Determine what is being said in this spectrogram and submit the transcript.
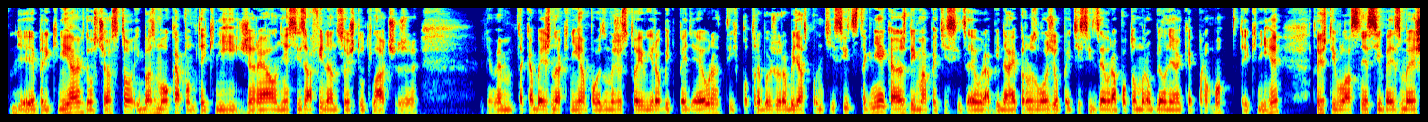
deje pri knihách dosť často, iba s mockupom tej knihy, že reálne si zafinancuješ tú tlač, že neviem, taká bežná kniha, povedzme, že stojí vyrobiť 5 eur, ty ich potrebuješ urobiť aspoň 1000, tak nie každý má 5000 eur, aby najprv zložil 5000 eur a potom robil nejaké promo v tej knihe. Takže ty vlastne si vezmeš,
